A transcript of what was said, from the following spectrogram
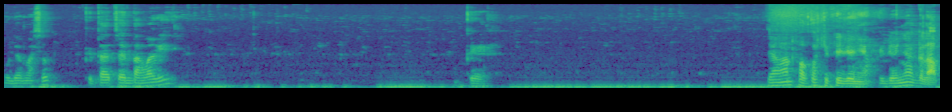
Udah masuk kita centang lagi. Oke. Jangan fokus di videonya videonya gelap.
